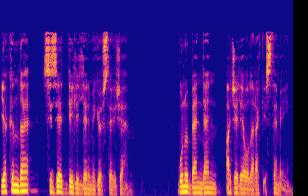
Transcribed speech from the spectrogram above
Yakında size delillerimi göstereceğim. Bunu benden acele olarak istemeyin.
